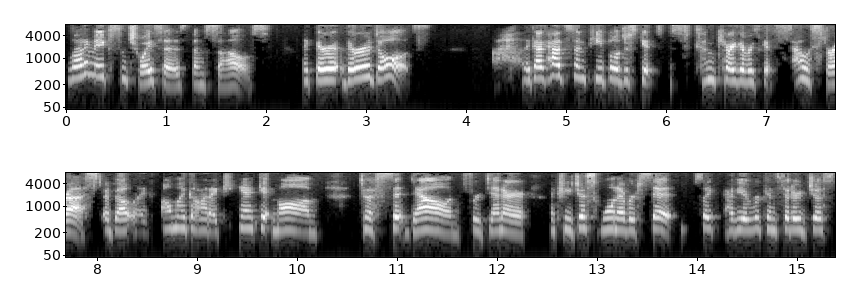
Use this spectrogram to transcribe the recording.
let them make some choices themselves. Like they're they're adults. Like i've had some people just get some caregivers get so stressed about like oh my god i can't get mom to sit down for dinner. Like she just won't ever sit. It's like have you ever considered just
